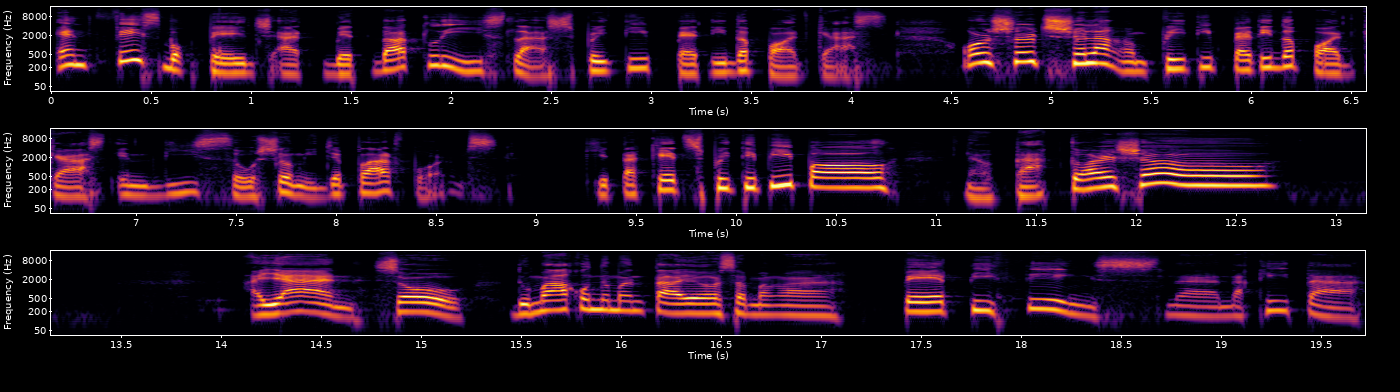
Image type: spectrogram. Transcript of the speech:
and Facebook page at bit.ly slash PrettyPettyThePodcast. Or search nyo lang ang Pretty Petty the Podcast in these social media platforms. Kita kits, pretty people! Now back to our show! Ayan. So, dumako naman tayo sa mga petty things na nakita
